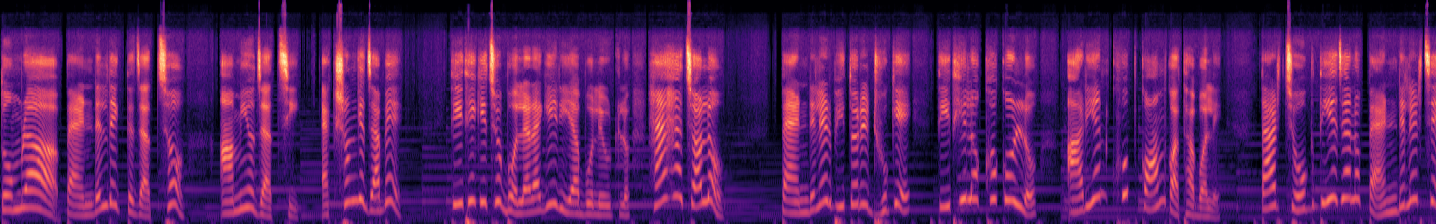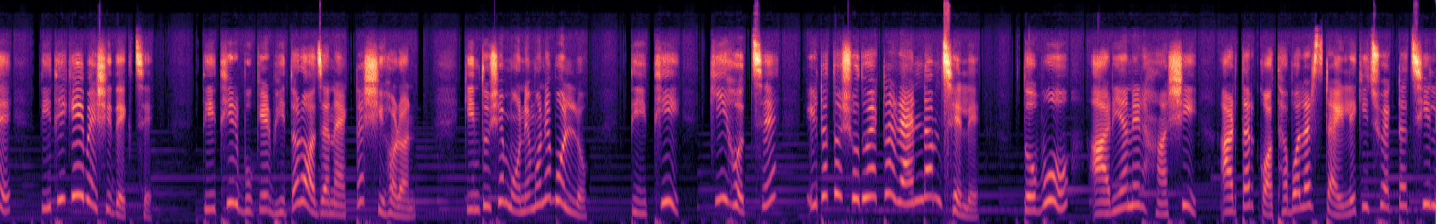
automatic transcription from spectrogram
তোমরা প্যান্ডেল দেখতে যাচ্ছ? আমিও যাচ্ছি। একসঙ্গে যাবে? তিথি কিছু বলার আগেই রিয়া বলে উঠল হ্যাঁ হ্যাঁ চলো। প্যান্ডেলের ভিতরে ঢুকে তিথি লক্ষ্য করল, আরিয়ান খুব কম কথা বলে। তার চোখ দিয়ে যেন প্যান্ডেলের চেয়ে তিথিকেই বেশি দেখছে। তিথির বুকের ভিতর অজানা একটা শিহরণ। কিন্তু সে মনে মনে বলল, তিথি? কি হচ্ছে? এটা তো শুধু একটা র্যান্ডাম ছেলে। তবুও আরিয়ানের হাসি আর তার কথা বলার স্টাইলে কিছু একটা ছিল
